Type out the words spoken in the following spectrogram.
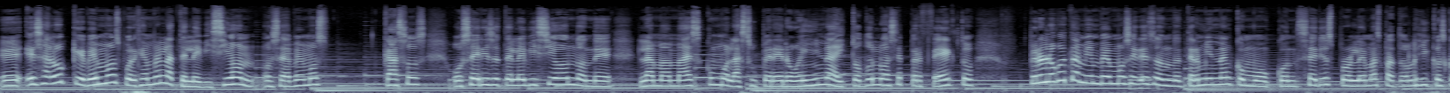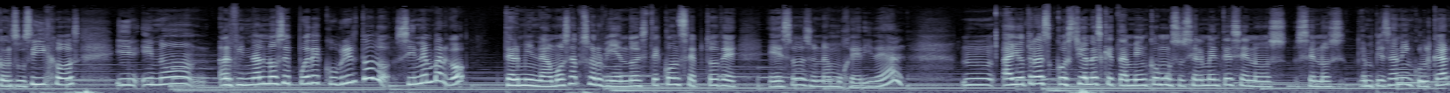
Eh, es algo que vemos, por ejemplo, en la televisión. O sea, vemos casos o series de televisión donde la mamá es como la superheroína y todo lo hace perfecto. Pero luego también vemos series donde terminan como con serios problemas patológicos con sus hijos y, y no, al final no se puede cubrir todo. Sin embargo, terminamos absorbiendo este concepto de eso es una mujer ideal. Mm, hay otras cuestiones que también como socialmente se nos, se nos empiezan a inculcar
